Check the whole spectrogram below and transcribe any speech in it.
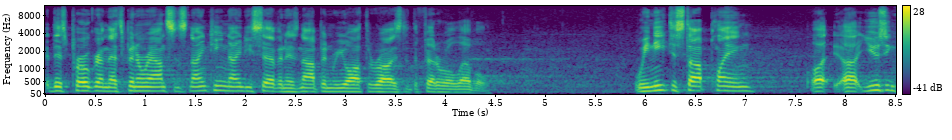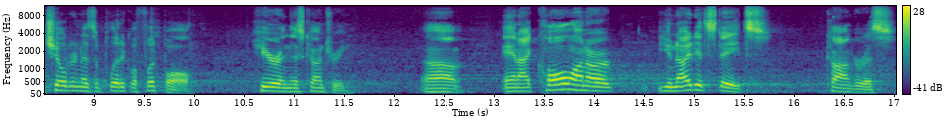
this program that's been around since 1997 has not been reauthorized at the federal level. We need to stop playing, uh, uh, using children as a political football here in this country. Uh, and I call on our United States Congress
